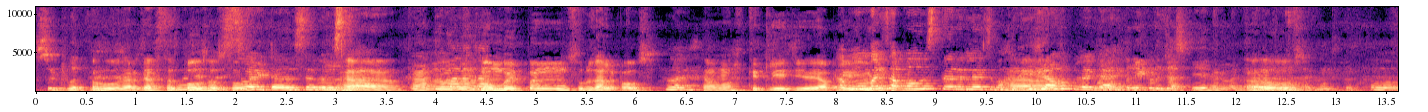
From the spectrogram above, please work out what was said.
हो जरा जास्तच पाऊस असतो. स्वेटर सगळं हा. तुम्हाला काय- मुंबईत पण सुरू झाला पाऊस. होय. त्यामुळे तिथली जी आपली मुंबईचा पाऊस तर लयच भारी हा. आपलं काय. इकडे जास्त यायला हो. हो.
